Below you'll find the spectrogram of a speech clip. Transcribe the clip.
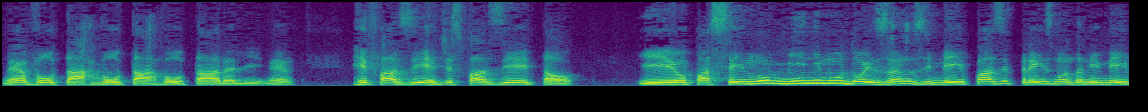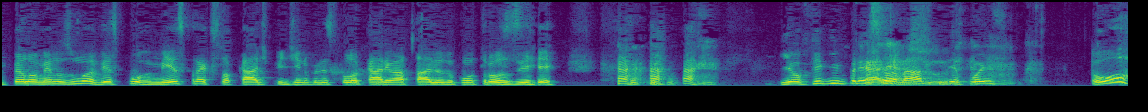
né? Voltar, uhum. voltar, voltar ali, né? Refazer, desfazer e tal. E eu passei no mínimo dois anos e meio, quase três, mandando e-mail pelo menos uma vez por mês para a Exocad pedindo para eles colocarem o atalho do Ctrl Z. e eu fico impressionado cara, que depois. Oh!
